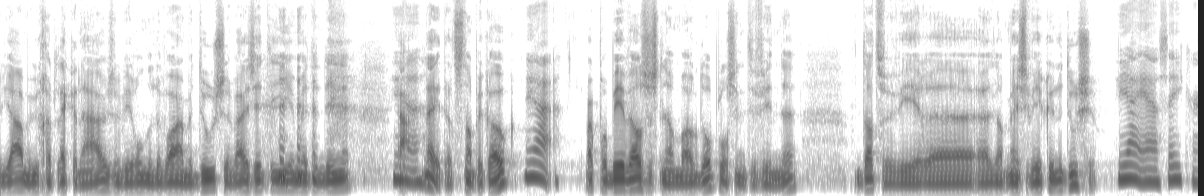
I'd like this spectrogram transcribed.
ja, maar u gaat lekker naar huis en weer onder de warme douche. En wij zitten hier met de dingen. Ja. Ja. nee, dat snap ik ook. Ja, Maar ik probeer wel zo snel mogelijk de oplossing te vinden. dat, we weer, dat mensen weer kunnen douchen. Ja, ja, zeker.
